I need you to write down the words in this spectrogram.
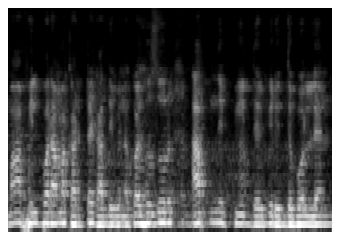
মাহফিল পরে আমাকে আর টাকা দিবে না। কয়, হুজুর, আপনি পীরদের বিরুদ্ধে বললেন।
